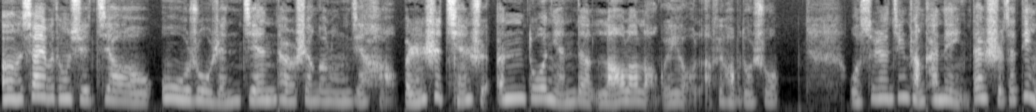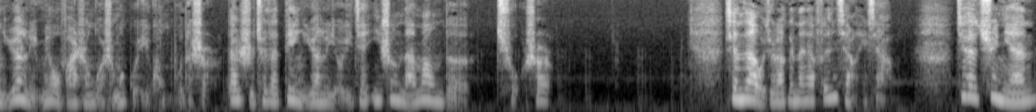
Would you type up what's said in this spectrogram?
嗯，下一位同学叫误入人间，他说：“山哥龙玲姐好，本人是潜水 N 多年的老老老鬼友了。废话不多说，我虽然经常看电影，但是在电影院里没有发生过什么诡异恐怖的事儿，但是却在电影院里有一件一生难忘的糗事儿。”现在我就来跟大家分享一下。记得去年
